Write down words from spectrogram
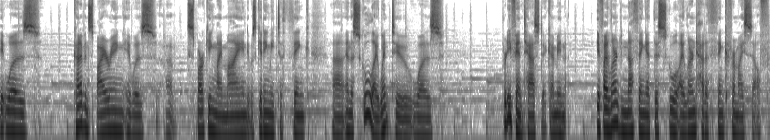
it was kind of inspiring. It was uh, sparking my mind. It was getting me to think. Uh, and the school I went to was pretty fantastic. I mean, if I learned nothing at this school, I learned how to think for myself.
